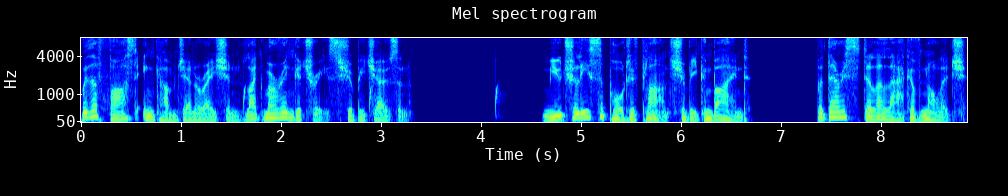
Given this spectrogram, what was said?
with a fast income generation like moringa trees should be chosen. Mutually supportive plants should be combined, but there is still a lack of knowledge.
